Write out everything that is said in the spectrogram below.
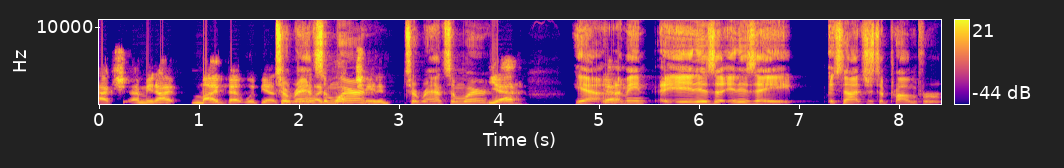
actually. I mean, I my bet would be on To something like ransomware? blockchain. And, To ransomware, yeah, yeah, Yeah. I mean, it is a, it is a, it's not just a problem for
